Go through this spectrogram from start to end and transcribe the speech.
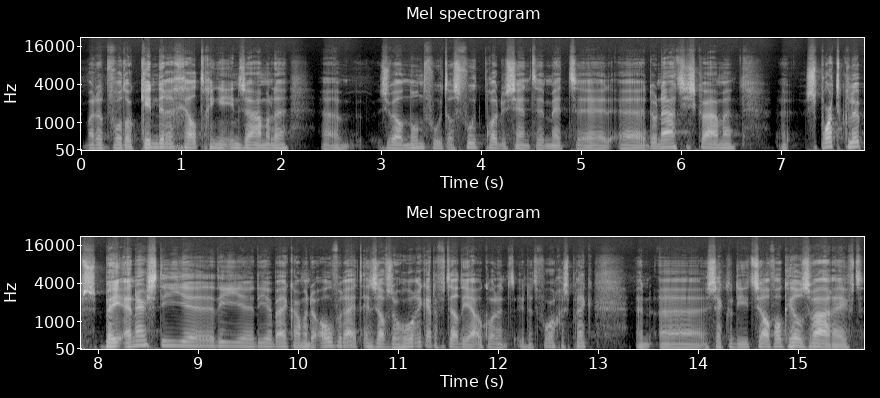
maar dat bijvoorbeeld ook kinderen geld gingen inzamelen. zowel non-food als foodproducenten met donaties kwamen. Sportclubs, BN'ers die, die, die erbij kwamen, de overheid en zelfs de horeca. Dat vertelde jij ook al in het, in het voorgesprek. Een sector die het zelf ook heel zwaar heeft.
